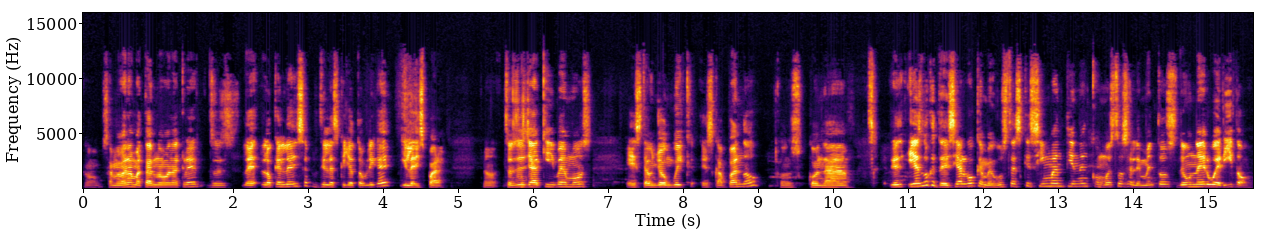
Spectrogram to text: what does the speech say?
¿no? O sea, me van a matar, no me van a creer. Entonces, le- lo que le dice, pues diles que yo te obligué y le dispara, ¿no? Entonces ya aquí vemos a un John Wick escapando con, con la... Y y es lo que te decía, algo que me gusta es que sí mantienen como estos elementos de un héroe herido.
